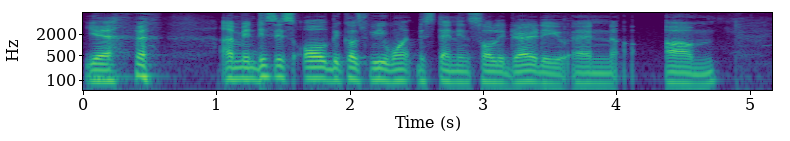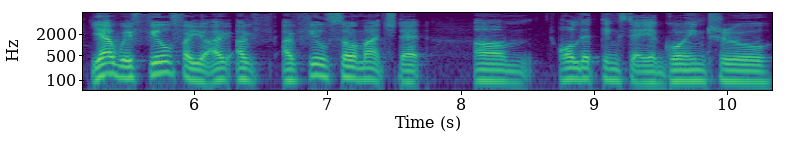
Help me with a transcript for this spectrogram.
yeah. I mean, this is all because we want to stand in solidarity, and um, yeah, we feel for you. I, I I feel so much that um, all the things that you're going through,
